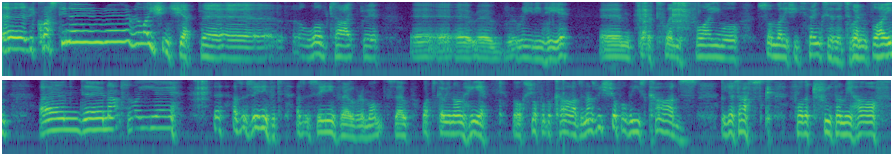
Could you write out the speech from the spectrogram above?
uh, requesting a, a relationship, uh, uh, love type uh, uh, uh, reading here. Um, got a twin flame or somebody she thinks is a twin flame, and naturally hasn't seen him for hasn't seen him for over a month. So what's going on here? We'll shuffle the cards, and as we shuffle these cards, we just ask for the truth on behalf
